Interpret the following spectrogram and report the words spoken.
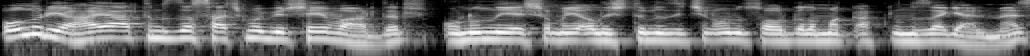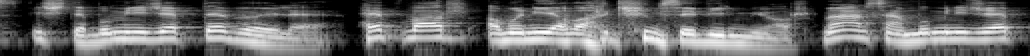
Olur ya hayatınızda saçma bir şey vardır. Onunla yaşamaya alıştığınız için onu sorgulamak aklınıza gelmez. İşte bu mini cep de böyle. Hep var ama niye var kimse bilmiyor bilmiyor. Meğersem bu mini cep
